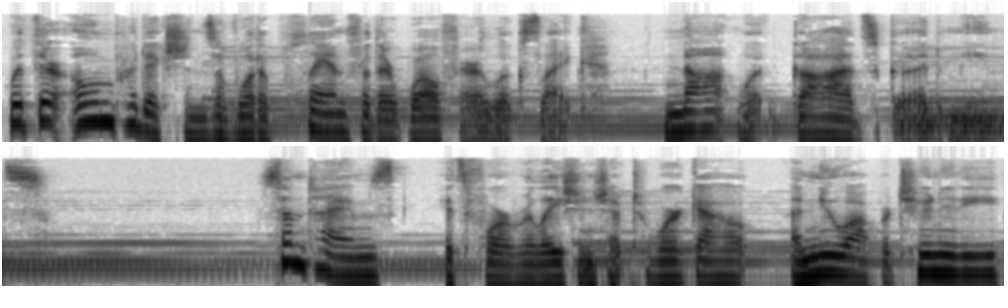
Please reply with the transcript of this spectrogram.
with their own predictions of what a plan for their welfare looks like, not what God's good means. Sometimes it's for a relationship to work out, a new opportunity,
